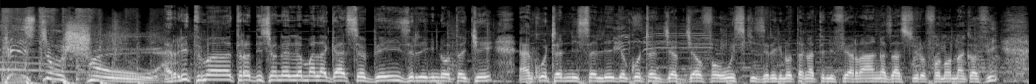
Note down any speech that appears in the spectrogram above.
cristian show rhythme traditionnel malagasy be izy regnynao take ankoatranysalegy ankoatrany jiabyjiaby fa osika izy regni nao tagnatin'ny fiarahgna za sura fanao nankafy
